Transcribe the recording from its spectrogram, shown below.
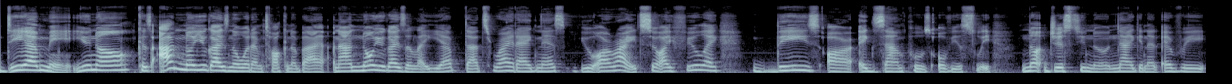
DM me, you know, because I know you guys know what I'm talking about. And I know you guys are like, yep, that's right, Agnes. You are right. So I feel like these are examples obviously not just you know nagging at every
